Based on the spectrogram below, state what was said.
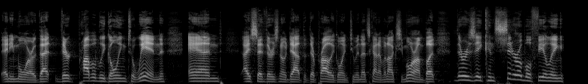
anymore that they're probably going to win. And I said there's no doubt that they're probably going to, and that's kind of an oxymoron. But there is a considerable feeling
